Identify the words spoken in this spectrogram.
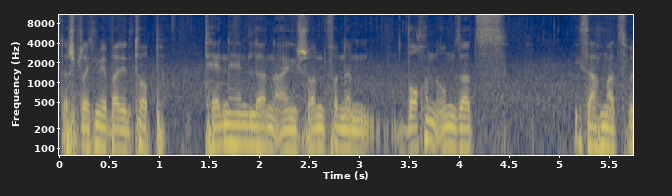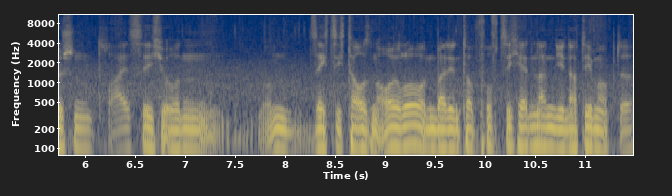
da sprechen wir bei den Top 10 Händlern eigentlich schon von einem Wochenumsatz, ich sag mal zwischen 30 und, und 60.000 Euro. Und bei den Top 50 Händlern, je nachdem, ob du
